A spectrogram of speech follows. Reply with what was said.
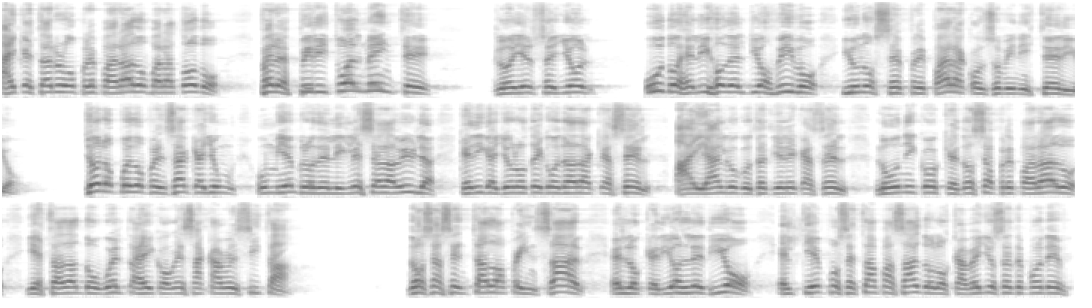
hay que estar uno preparado para todo. Pero espiritualmente, gloria al Señor, uno es el hijo del Dios vivo y uno se prepara con su ministerio. Yo no puedo pensar que hay un, miembro de la iglesia de la Biblia que diga yo no tengo nada que hacer. Hay algo que usted tiene que hacer. Lo único es que no se ha preparado y está dando vueltas ahí con esa cabecita. No se ha sentado a pensar en lo que Dios le dio. El tiempo se está pasando, los cabellos se te ponen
